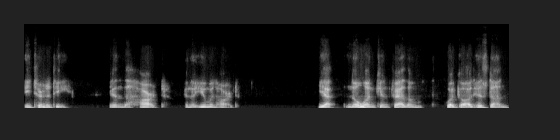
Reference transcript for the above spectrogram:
eternity in the heart, in the human heart. Yet no one can fathom what God has done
